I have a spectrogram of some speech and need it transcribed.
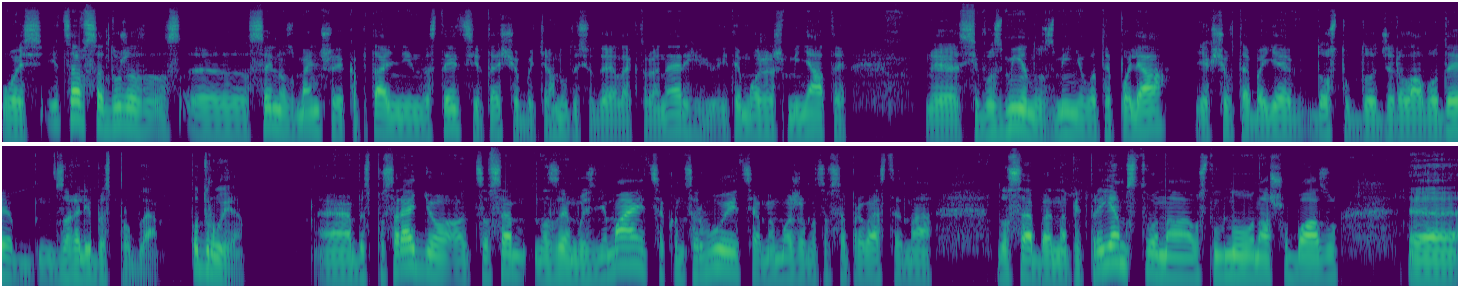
Ось, і це все дуже е, сильно зменшує капітальні інвестиції в те, щоб тягнути сюди електроенергію. І ти можеш міняти е, сівозміну, змінювати поля, якщо в тебе є доступ до джерела води, взагалі без проблем. По-друге, е, безпосередньо це все на зиму знімається, консервується. Ми можемо це все привезти на, до себе на підприємство, на основну нашу базу. Е,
